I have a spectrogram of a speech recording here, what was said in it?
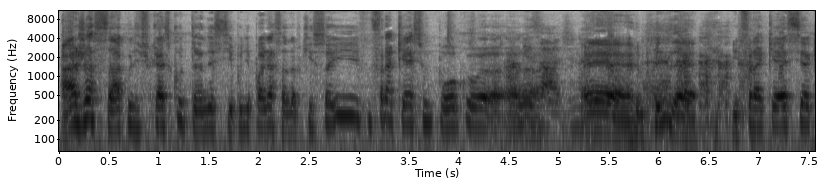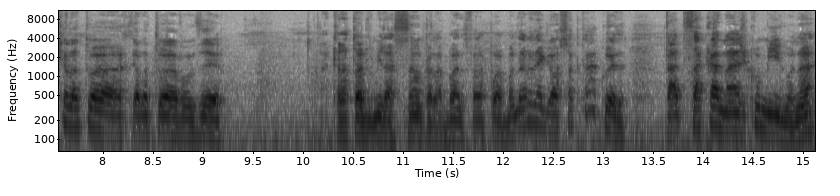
haja saco de ficar escutando esse tipo de palhaçada, porque isso aí enfraquece um pouco a, a amizade, né? É, pois é. enfraquece aquela tua, aquela tua, vamos dizer, aquela tua admiração pela banda. Você fala, pô, a banda era legal, só que tá uma coisa, tá de sacanagem comigo, né?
